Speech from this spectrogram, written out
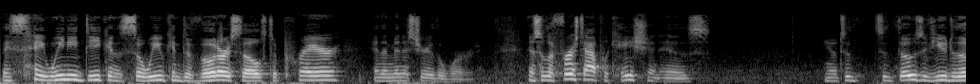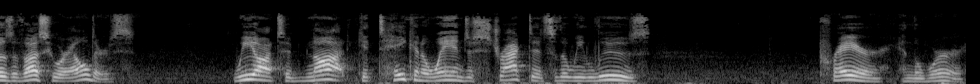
They say we need deacons so we can devote ourselves to prayer and the ministry of the word. And so the first application is you know, to, to those of you, to those of us who are elders, we ought to not get taken away and distracted so that we lose prayer and the Word.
